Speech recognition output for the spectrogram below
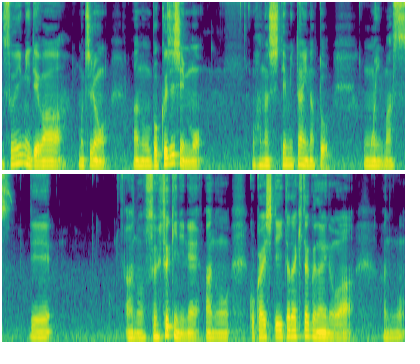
そういう意味ではもちろんあの僕自身もお話ししてみたいなと思います。であのそういう時にねあの誤解していただきたくないのはあの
